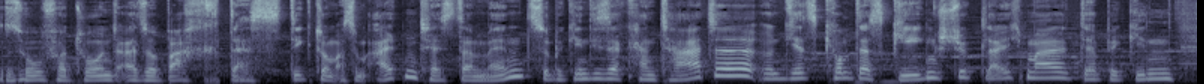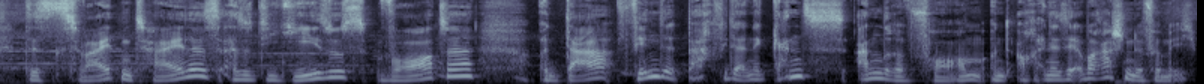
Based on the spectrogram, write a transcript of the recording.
So vertont also Bach das Diktum aus dem Alten Testament zu Beginn dieser Kantate. Und jetzt kommt das Gegenstück gleich mal, der Beginn des zweiten Teiles, also die Jesus-Worte. Und da findet Bach wieder eine ganz andere Form und auch eine sehr überraschende für mich.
